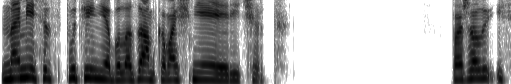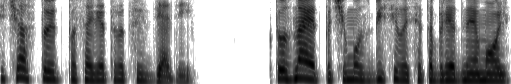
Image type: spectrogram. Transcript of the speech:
На месяц пути не было замка мощнее, Ричард. Пожалуй, и сейчас стоит посоветоваться с дядей. Кто знает, почему взбесилась эта бледная моль.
